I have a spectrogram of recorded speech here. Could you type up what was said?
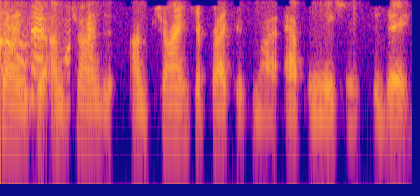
trying Oh, to I'm trying to I'm trying to practice my affirmations today.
